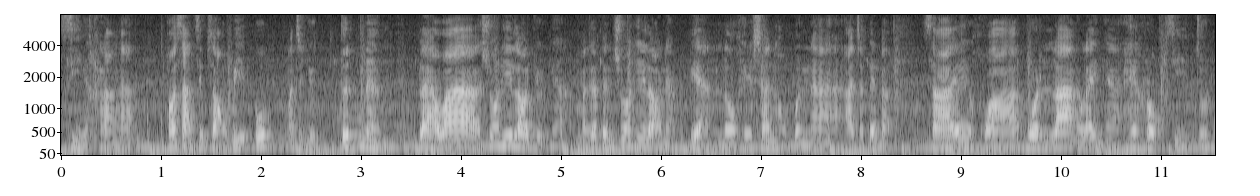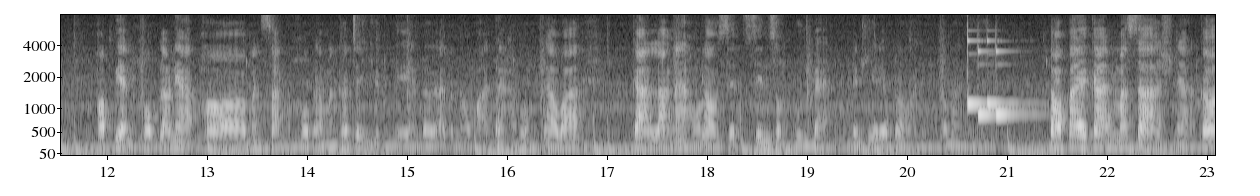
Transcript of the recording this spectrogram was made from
4 ครั้งอะ่ะ พอสั่น 12 วิปุ๊บ มันจะหยุดตึ๊ดหนึ่ง แปลว่าช่วงที่เราหยุดเนี่ย มันจะเป็นช่วงที่เราเนี่ยเปลี่ยนโลเคชันของบนหน้า อาจจะเป็นแบบซ้ายขวาบนล่างอะไรเงี้ยให้ครบ 4 จุด พอเปลี่ยนครบแล้วเนี่ย พอมันสั่นครบเนี่ย มันก็จะหยุดเองโดยอัตโนมัตินะครับผม แปลว่าการล้างหน้าของเราเสร็จสิ้นสมบูรณ์แบบเป็นที่เรียบร้อยประมาณนี้ ต่อไปการมัสซาจเนี่ยก็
